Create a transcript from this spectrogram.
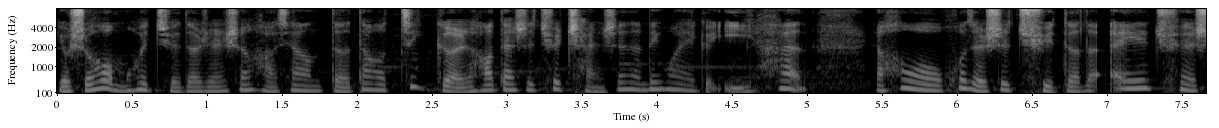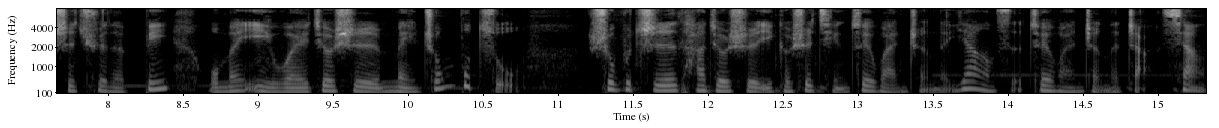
有时候我们会觉得人生好像得到这个，然后但是却产生了另外一个遗憾，然后或者是取得了 A 却失去了 B，我们以为就是美中不足。殊不知，它就是一个事情最完整的样子，最完整的长相。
